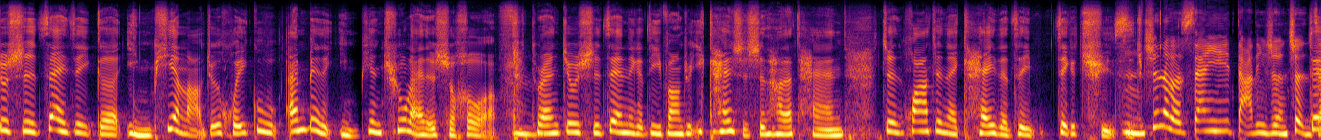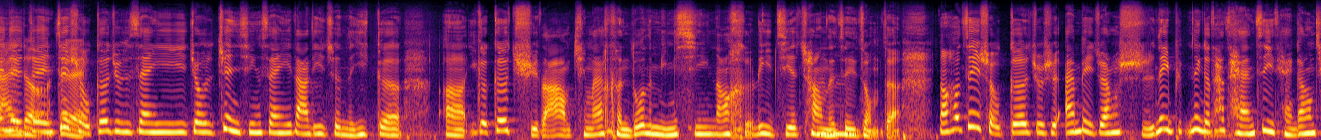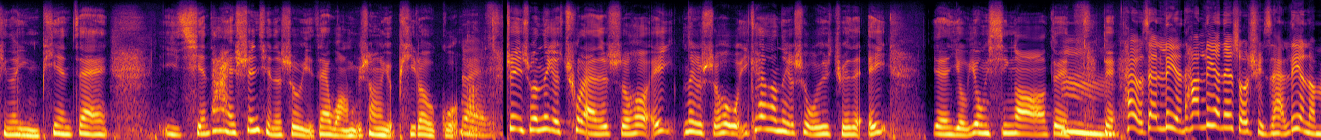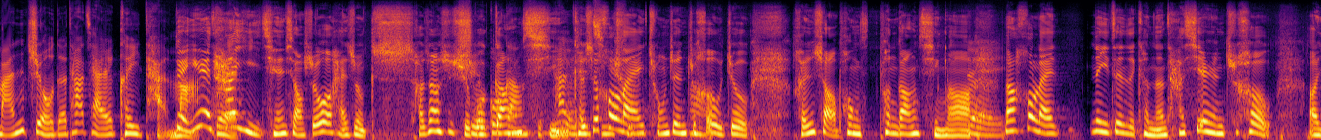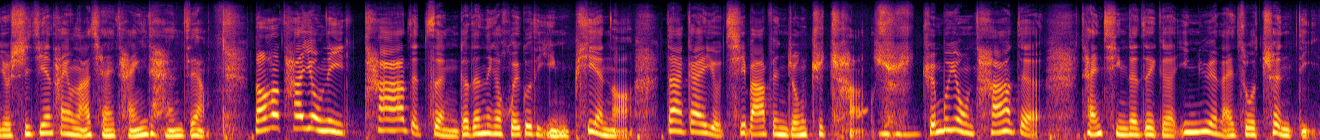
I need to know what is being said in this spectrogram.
就是在这个影片啦，就是回顾安倍的影片出来的时候啊，突然就是在那个地方，就一开始是他在弹正花正在开的这这个曲子，是那个三一大地震震灾的，对对对，这首歌就是三一，就是振兴三一大地震的一个呃一个歌曲啦，请来很多的明星，然后合力接唱的这种的。然后这首歌就是安倍当时那那个他弹自己弹钢琴的影片在。以前他还生前的时候，也在网络上有披露过嘛。对，所以说那个出来的时候，哎，那个时候我一看到那个时候，我就觉得，哎，也有用心哦。对，嗯、对，他有在练，他练那首曲子还练了蛮久的，他才可以弹嘛。对，因为他以前小时候还是有，好像是学过钢琴，可是后来从政之后就很少碰碰钢琴了。对，那后来。那一阵子，可能他卸任之后，啊，有时间他又拿起来弹一弹这样，然后他用那他的整个的那个回顾的影片呢，大概有七八分钟之长，全部用他的弹琴的这个音乐来做衬底，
